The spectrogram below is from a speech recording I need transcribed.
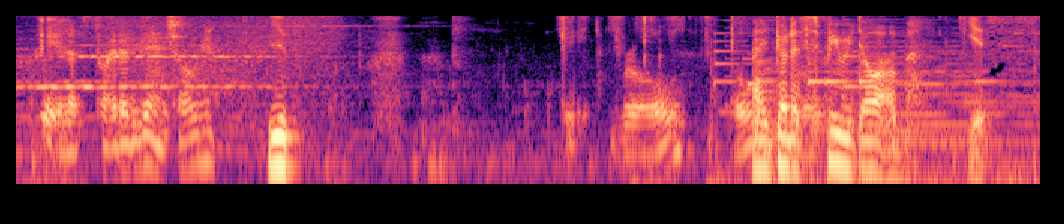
Okay, let's try that again, shall we? yes, roll. roll I got a spirit orb. Yes.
